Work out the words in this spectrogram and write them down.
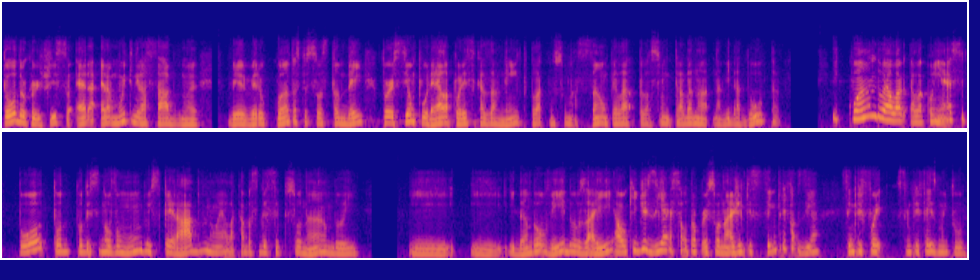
todo o curtiço. Era, era muito engraçado, não é? Ver, ver o quanto as pessoas também torciam por ela, por esse casamento, pela consumação, pela, pela sua entrada na, na vida adulta. E quando ela, ela conhece todo, todo, todo esse novo mundo esperado, não é? Ela acaba se decepcionando e, e, e, e, dando ouvidos aí ao que dizia essa outra personagem que sempre fazia, sempre foi, sempre fez muito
